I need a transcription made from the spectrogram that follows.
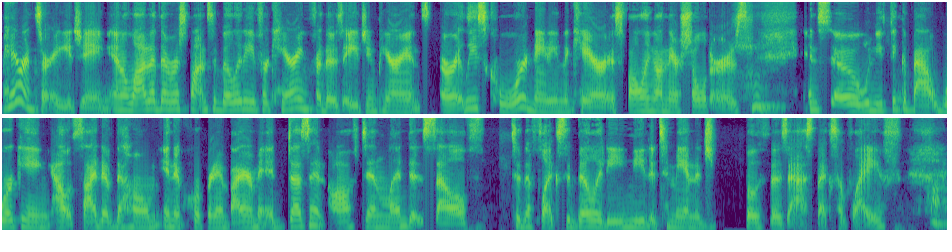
parents are aging and a lot of the responsibility for caring for those aging parents or at least coordinating the care is falling on their shoulders. Hmm. And so when you think about working outside of the home in a corporate environment it doesn't often lend itself to the flexibility needed to manage both those aspects of life. Huh.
